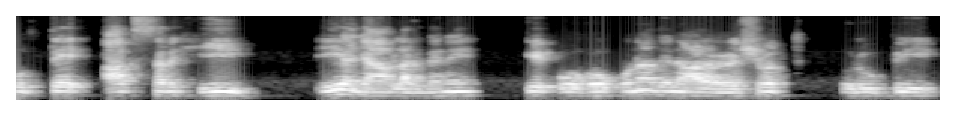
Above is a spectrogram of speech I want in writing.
ਉੱਤੇ ਅਕਸਰ ਹੀ ਇਹ ਇਲਜ਼ਾਮ ਲੱਗਦੇ ਨੇ ਕਿ ਉਹ ਉਹਨਾਂ ਦੇ ਨਾਲ ਰਿਸ਼ਵਤ ਰੂਪੀ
